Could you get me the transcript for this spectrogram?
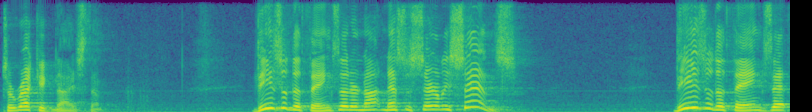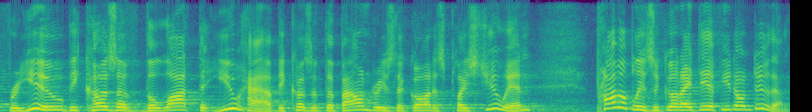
to recognize them. These are the things that are not necessarily sins. These are the things that for you, because of the lot that you have, because of the boundaries that God has placed you in, probably is a good idea if you don't do them.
